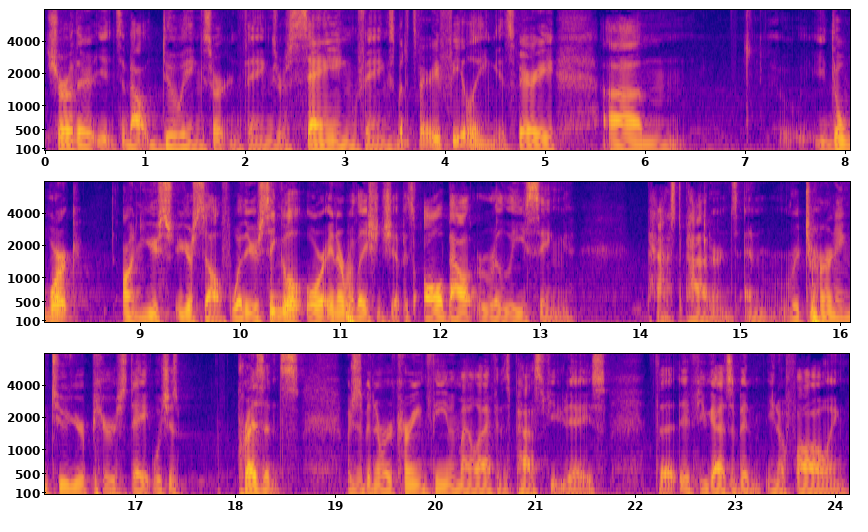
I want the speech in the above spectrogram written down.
sure, there, it's about doing certain things or saying things, but it's very feeling. It's very, um, the work on you yourself, whether you're single or in a relationship, it's all about releasing past patterns and returning to your pure state, which is presence, which has been a recurring theme in my life in this past few days. That if you guys have been, you know, following.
